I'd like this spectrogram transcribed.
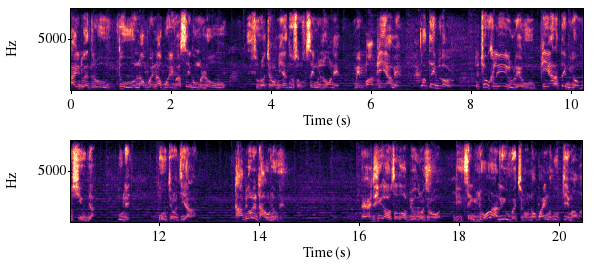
အဲ့အတွက်သူတို့သူ့ကိုနောက်ပွဲနောက်ပွဲတွေမှာစိတ်ကိုမလောဘူးဆိုတော့ကျွန်တော်အများသူဆုံးစိတ်မလောနဲ့မင်းပါပြင်ရမယ်သူကတိတ်ပြီးတော့တချို့ကလေးလူလဲဟိုပြင်ရတာတိတ်ပြီးတော့မရှိဘူးဗျသူ့လေသူ့ကိုကျွန်တော်ကြည့်ရတာဒါပြောရင်ဒါကိုလုပ်တယ်အဲအဓိကစောစောပြောသလိုကျွန်တော် ဒီစိတ်လောလာလေးကိုပဲကျွန်တော်နောက်ပိုင်းမှာသူ့ကိုပြင်ပါပါ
